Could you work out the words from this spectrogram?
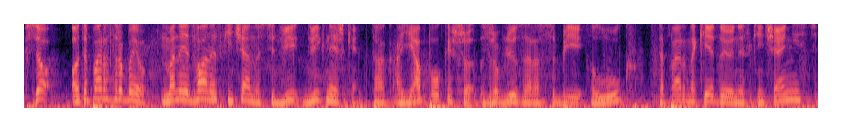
Все, отепер зробив. У мене є два нескінченності, дві, дві книжки. Так, а я поки що зроблю зараз собі лук. Тепер накидаю нескінченність.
